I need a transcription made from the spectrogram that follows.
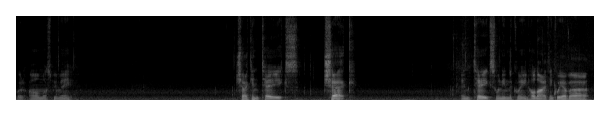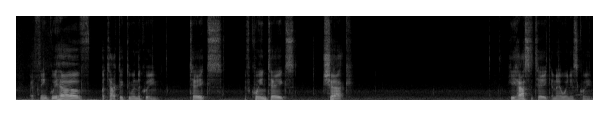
Would almost be mate. Check and takes. Check. And takes winning the queen. Hold on, I think we have a I think we have a tactic to win the queen takes. If queen takes, check. He has to take, and I win his queen.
